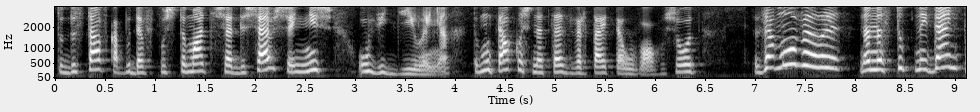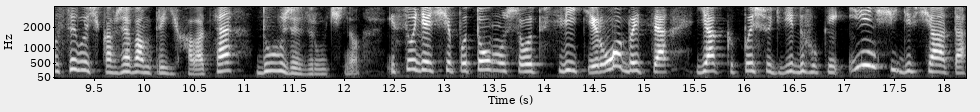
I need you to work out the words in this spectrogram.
то доставка буде в поштомат ще дешевше, ніж у відділення. Тому також на це звертайте увагу. Що от замовили на наступний день, посилочка вже вам приїхала. Це дуже зручно. І судячи по тому, що от в світі робиться, як пишуть відгуки інші дівчата,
